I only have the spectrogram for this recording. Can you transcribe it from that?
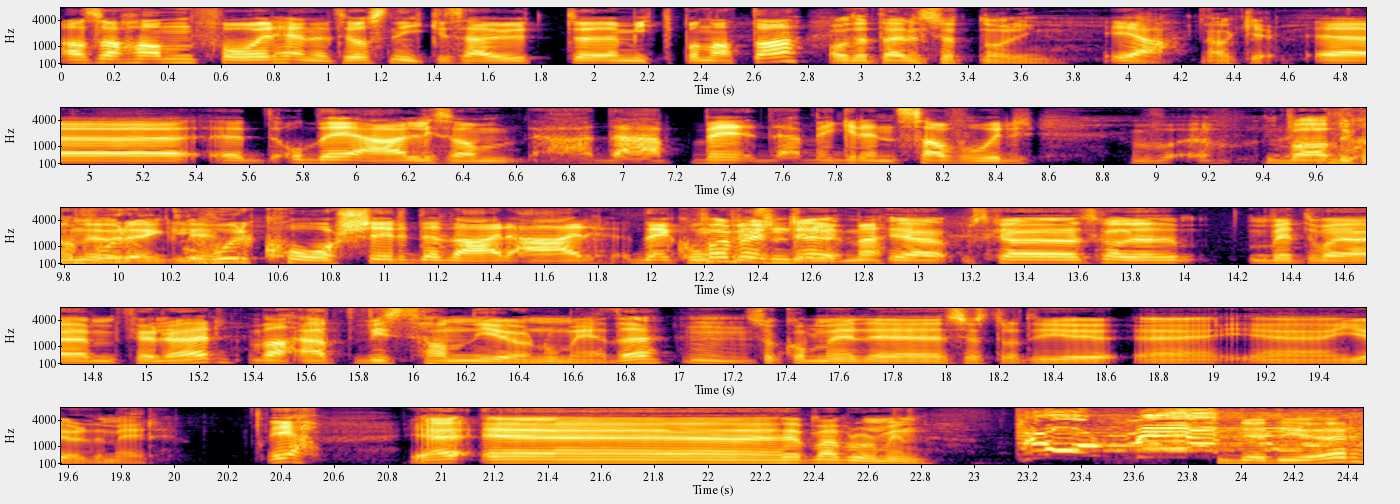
altså han får henne til å snike seg ut eh, midt på natta. og dette er en 17-åring. Ja. Okay. Eh, og det er liksom ja, Det er, be, det er begrensa hvor Hva du kan hvor, gjøre, egentlig. Hvor kosher det der er. Det kompisen driver med. ja, skal, skal vet du hva jeg føler her? Hva? Mm. At hvis han gjør noe med det, så kommer søstera til å gjø- eh, eh, gjøre det mer. Ja. Jeg, eh, hør på meg, broren min. Det du gjør,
